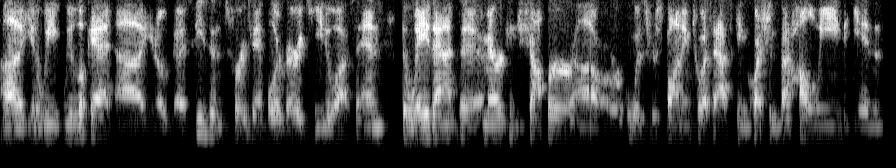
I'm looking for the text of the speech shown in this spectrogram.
uh, you know, we we look at uh, you know uh, seasons, for example, are very key to us, and the way that the American shopper uh, was responding to us asking questions about Halloween in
